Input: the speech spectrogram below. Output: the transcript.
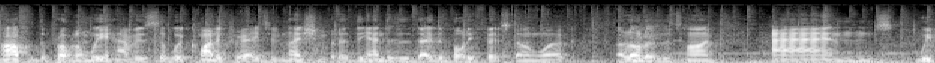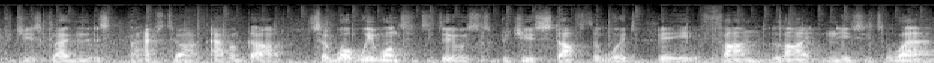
Half of the problem we have is that we're quite a creative nation, but at the end of the day, the body fits don't work a lot of the time. And we produce clothing that is perhaps too avant-garde. So what we wanted to do was to produce stuff that would be fun, light, and easy to wear.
